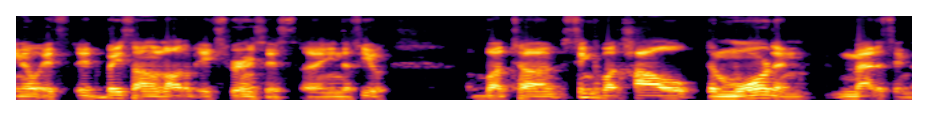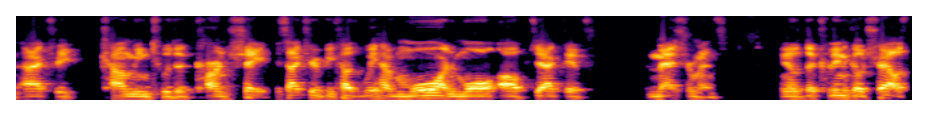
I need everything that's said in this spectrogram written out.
you know it's it's based on a lot of experiences uh, in the field. But uh, think about how the modern medicine actually come into the current shape. It's actually because we have more and more objective measurements. You know the clinical trials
